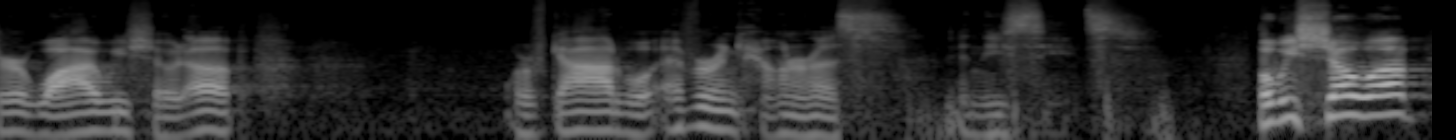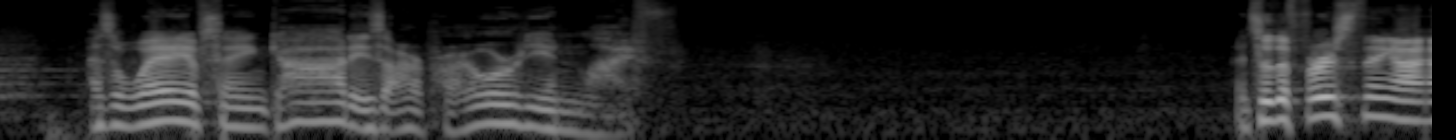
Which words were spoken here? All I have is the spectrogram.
sure why we showed up or if God will ever encounter us in these seats. But we show up as a way of saying God is our priority in life. And so, the first thing I,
